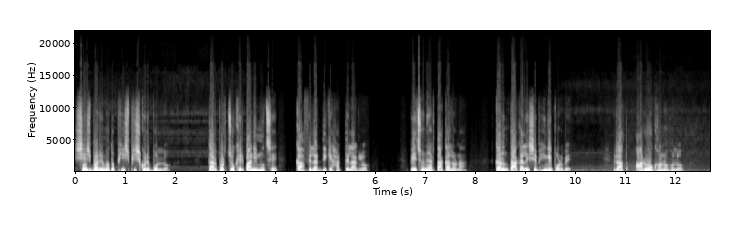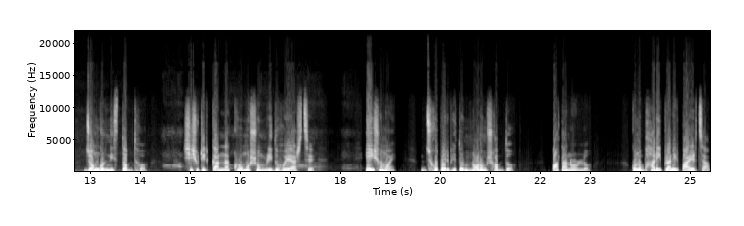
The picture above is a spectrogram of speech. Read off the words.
শেষবারের মতো ফিস করে বলল। তারপর চোখের পানি মুছে কাফেলার দিকে হাঁটতে লাগল। পেছনে আর তাকালো না, কারণ তাকালে সে ভেঙে পড়বে। রাত আরও ঘন হল। জঙ্গল নিস্তব্ধ। শিশুটির কান্না ক্রমশ মৃদু হয়ে আসছে। এই সময় ঝোপের ভেতর নরম শব্দ। পাতা নড়ল। কোনো ভারী প্রাণীর পায়ের চাপ।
